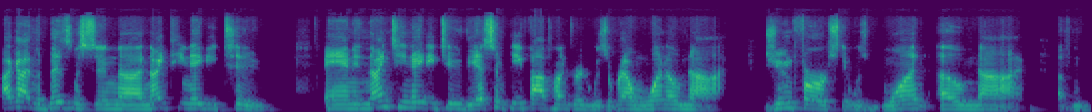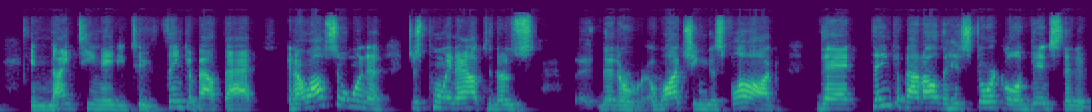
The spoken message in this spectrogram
I got in the business in 1982. Uh, and in 1982, the S&P 500 was around 109. June 1st, it was 109 of, in 1982. Think about that. And I also want to just point out to those uh, that are watching this vlog that think about all the historical events that have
